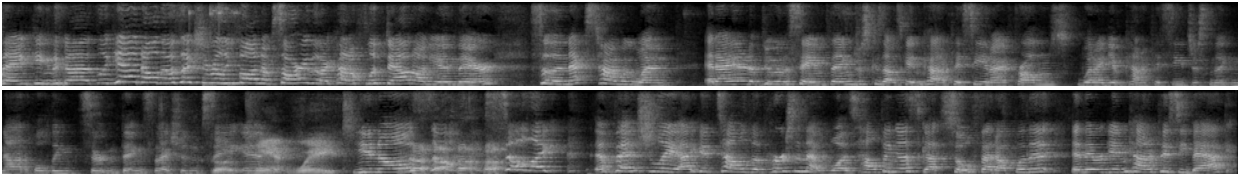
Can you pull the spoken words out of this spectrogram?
thanking the guy. I was like, yeah, no, that was actually really fun. I'm sorry that I kind of flipped out on you in there. So the next time we went, and I ended up doing the same thing just because I was getting kind of pissy, and I have problems when I get kind of pissy, just like not holding certain things that I shouldn't So, say. in. can't wait. You know, so so like eventually I could tell the person that was helping us got so fed up with it and they were getting kind of pissy back.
